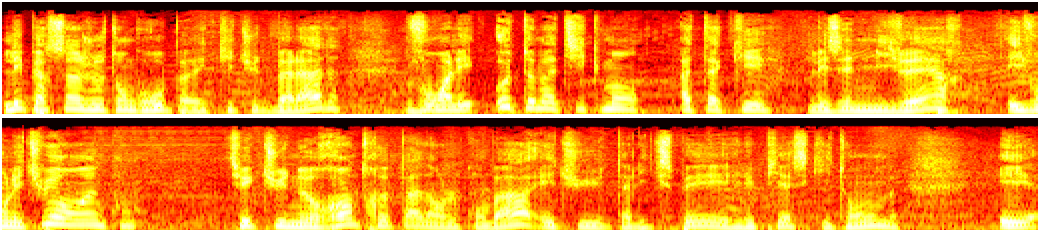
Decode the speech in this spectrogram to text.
les personnages de ton groupe avec qui tu te balades vont aller automatiquement attaquer les ennemis verts et ils vont les tuer en un coup. Sais que tu ne rentres pas dans le combat et tu as l'XP et les pièces qui tombent. Et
